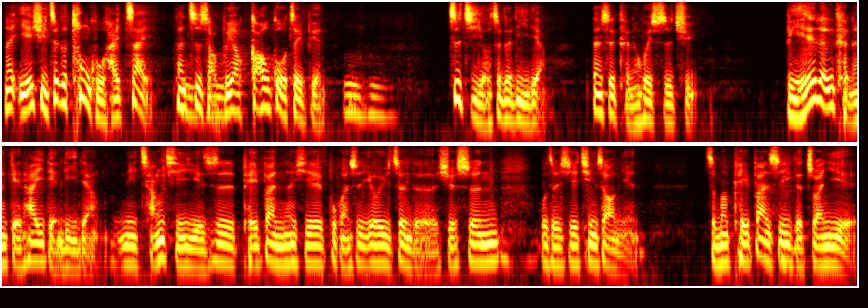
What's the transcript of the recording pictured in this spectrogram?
那也许这个痛苦还在，但至少不要高过这边。嗯哼，自己有这个力量，但是可能会失去。别人可能给他一点力量，你长期也是陪伴那些不管是忧郁症的学生或者一些青少年，怎么陪伴是一个专业，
